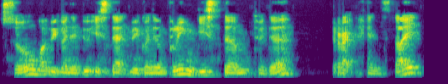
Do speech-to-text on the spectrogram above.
So what we're going to do is that we're going to bring this term to the right hand side.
